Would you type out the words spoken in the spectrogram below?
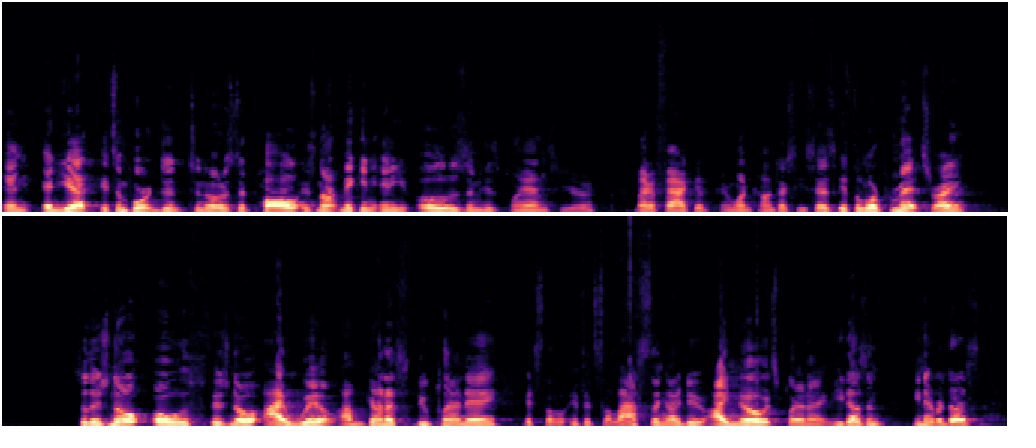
and, and yet, it's important to, to notice that Paul is not making any oaths in his plans here. Matter of fact, in one context, he says, if the Lord permits, right? So there's no oath. There's no, I will. I'm going to do plan A. It's the, if it's the last thing I do, I know it's plan A. He doesn't, he never does that.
